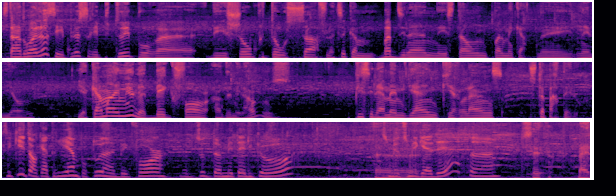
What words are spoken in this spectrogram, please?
Cet endroit-là, c'est plus réputé pour euh, des shows plutôt soft, là, tu sais, comme Bob Dylan, les Stones, Paul McCartney, Neil Young. Il y a quand même eu le Big Four en 2011. Puis c'est la même gang qui relance ce party-là. C'est qui ton quatrième pour toi dans le Big Four? D'habitude, t'as Metallica. Tu Euh, mets-tu Megadeth? euh? C'est ben,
